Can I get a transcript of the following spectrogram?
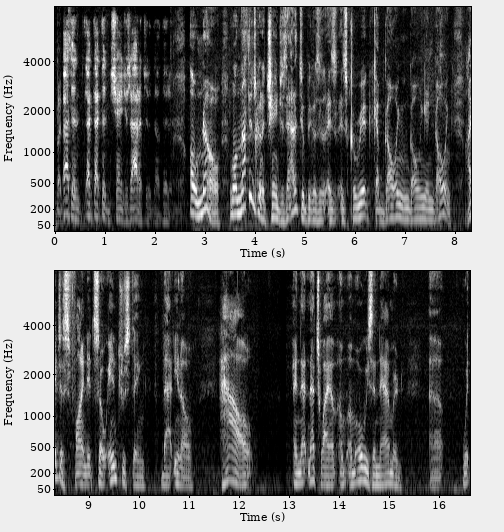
But That didn't, that, that didn't change his attitude, though, did it? Oh no! Well, nothing's going to change his attitude because his, his career kept going and going and going. I just find it so interesting that you know how, and that, that's why I'm, I'm, I'm always enamored uh, with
